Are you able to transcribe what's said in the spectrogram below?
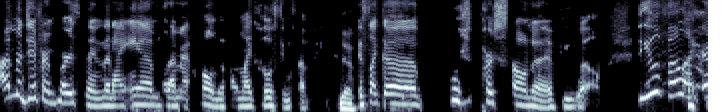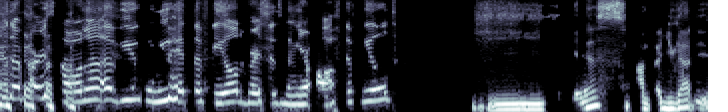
I'm a different person than I am when I'm at home if I'm like hosting something. Yeah. It's like a persona, if you will. Do you feel like there's a persona of you when you hit the field versus when you're off the field? Yes, um, you got you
